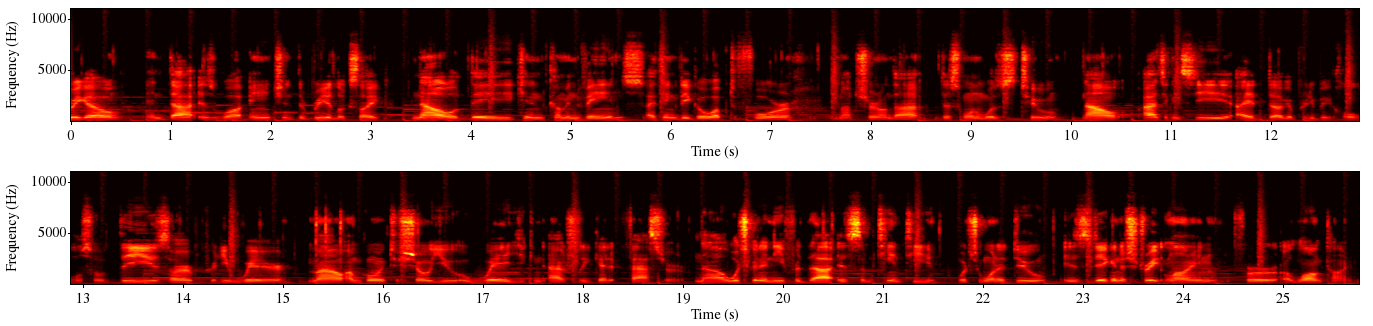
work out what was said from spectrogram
we go. And that is what ancient debris looks like now they can come in veins I think they go up to four I'm not sure on that. This one was two. Now, as you can see, I dug a pretty big hole, so these are pretty rare. Now, I'm going to show you a way you can actually get it faster. Now, what you're going to need for that is some TNT. What you want to do is dig in a straight line for a long time.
